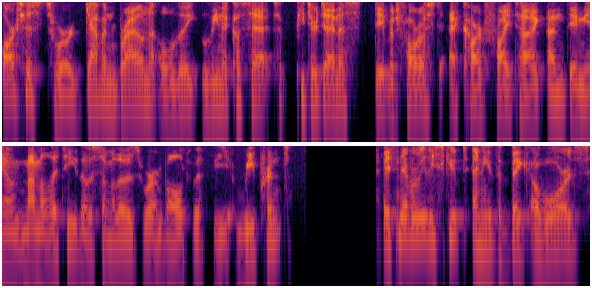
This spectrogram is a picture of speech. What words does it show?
Artists were Gavan Brown, Le- Lina Cossette, Peter Dennis, David Forest, Eckhard Freytag, and Damien Mammoliti, though some of those were involved with the reprint. It's never really scooped any of the big awards,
